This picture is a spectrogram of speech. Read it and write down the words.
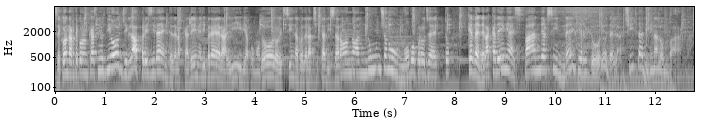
Secondo Arte Cast News di oggi, la presidente dell'Accademia di Brera, Livia Pomodoro, e il sindaco della città di Saronno annunciano un nuovo progetto che vede l'Accademia espandersi nel territorio della cittadina lombarda.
